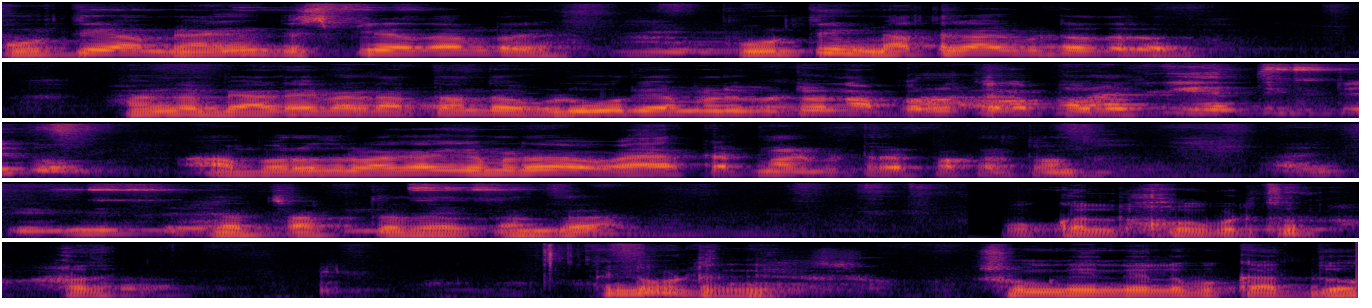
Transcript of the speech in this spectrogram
ಪೂರ್ತಿ ಆ ಮ್ಯಾಗಿನ ಡಿಸ್ಪ್ಲೇ ಅದಲ್ರಿ. ಪೂರ್ತಿ ಮೆತ್ತಗಾಗ್ಬಿಟ್ಟದ್ರಿ ಅದು. ಹಂಗ ಬೇಡ ಬೇಡ ಅಂತ ಹುಡುಗರು ಏನ್ ಮಾಡಿಬಿಟ್ರು ನಾ ಬರೋ ತಗ ಆ ಬರೋದ್ರೊಳಗ ಏನ್ ಮಾಡಿದ ವೈರ್ ಕಟ್ ಮಾಡಿಬಿಟ್ರೆ ಪಕ್ಕಡ್ತಂದು ಹೆಚ್ಚಾಗ್ತದೆ ಅಂತಂದ. ಮುಕ್ಕಲ್ ಹೋಗ್ಬಿಡ್ತದೆ ಅದೇ. ನೋಡ್ರಿ ನೀವು ಸುಮ್ಮನೆ ನಿಲ್ಬೇಕಾದ್ದು.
